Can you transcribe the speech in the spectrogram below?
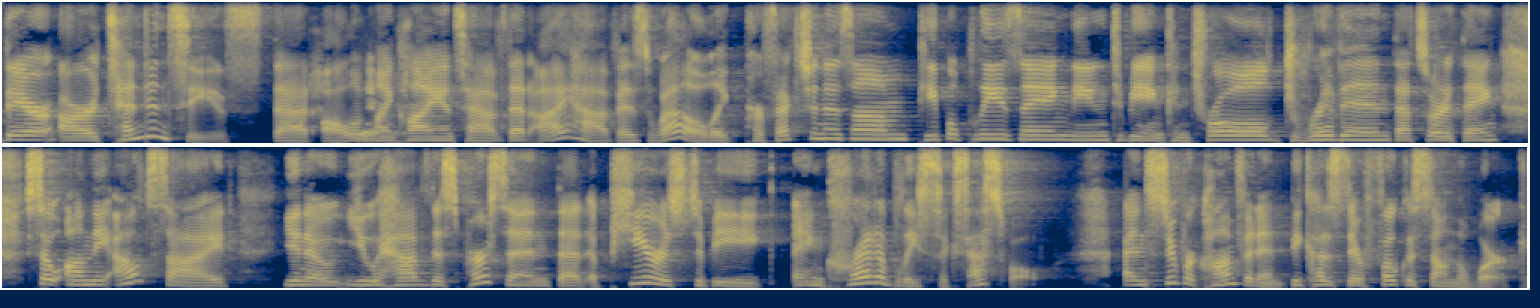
there are tendencies that all of my clients have that I have as well, like perfectionism, people pleasing, needing to be in control, driven, that sort of thing. So on the outside, you know, you have this person that appears to be incredibly successful and super confident because they're focused on the work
